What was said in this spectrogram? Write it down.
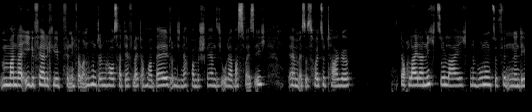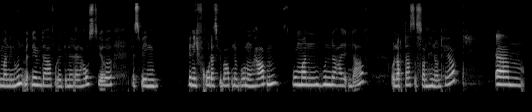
man da eh gefährlich lebt, finde ich, wenn man einen Hund im Haus hat, der vielleicht auch mal bellt und die Nachbarn beschweren sich oder was weiß ich. Ähm, es ist heutzutage doch leider nicht so leicht, eine Wohnung zu finden, in der man den Hund mitnehmen darf oder generell Haustiere. Deswegen bin ich froh, dass wir überhaupt eine Wohnung haben, wo man Hunde halten darf. Und auch das ist so ein Hin und Her. Ähm,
